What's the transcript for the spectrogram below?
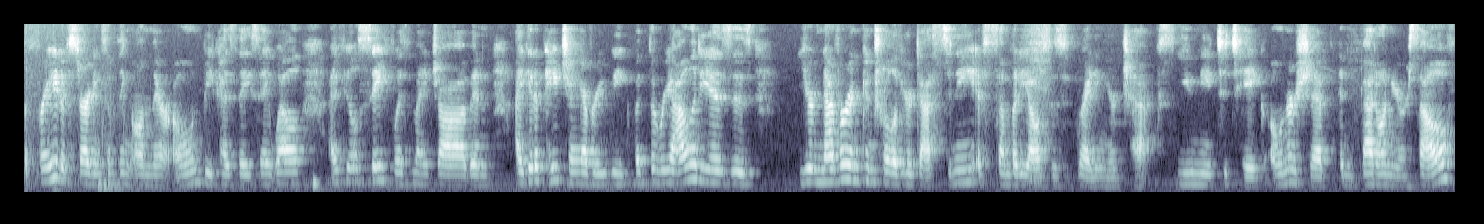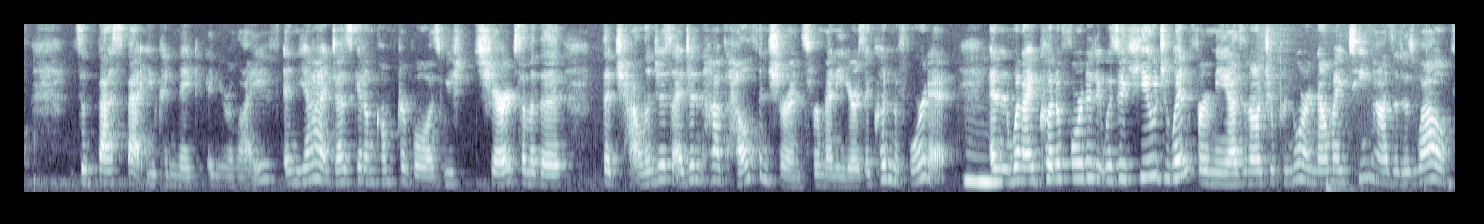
afraid of starting something on their own because they say well i feel safe with my job and i get a paycheck every week. But the reality is is you're never in control of your destiny if somebody else is writing your checks. You need to take ownership and bet on yourself. It's the best bet you can make in your life. And yeah it does get uncomfortable as we shared some of the the challenges. I didn't have health insurance for many years. I couldn't afford it. Mm. and when i could afford it it was a huge win for me as an entrepreneur. Now my team has it as well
